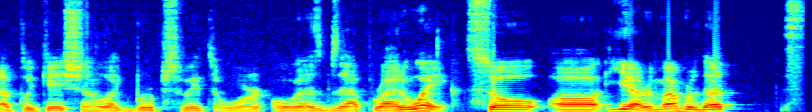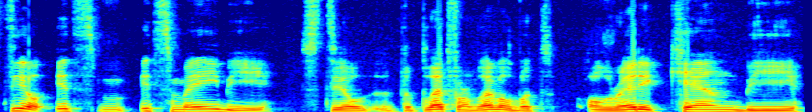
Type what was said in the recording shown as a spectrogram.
application like burp suite or OWASP ZAP, right away. So uh, yeah remember that still it's it's maybe still the platform level but already can be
